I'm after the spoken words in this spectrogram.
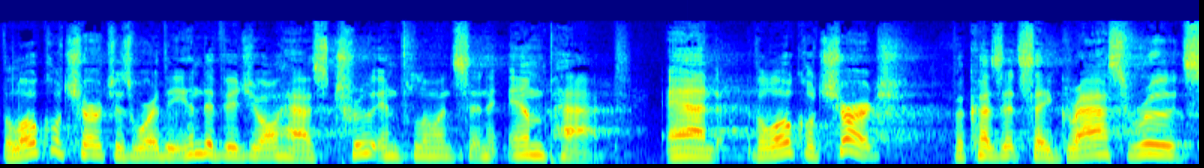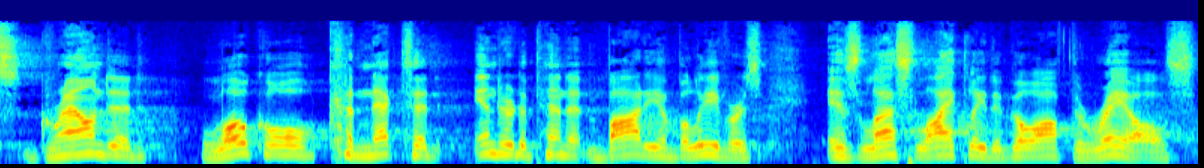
The local church is where the individual has true influence and impact. And the local church, because it's a grassroots, grounded, local, connected, interdependent body of believers, is less likely to go off the rails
